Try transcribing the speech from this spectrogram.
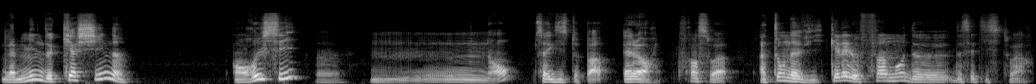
La mine de Kachin en Russie? Hmm, Non, ça n'existe pas. Alors, François, à ton avis, quel est le fin mot de, de cette histoire?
